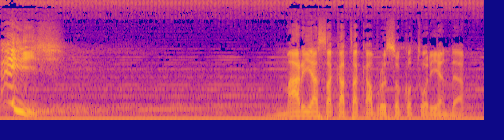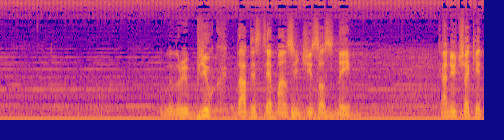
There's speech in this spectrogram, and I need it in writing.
Hey. Maria Sakata Cabro Sokotorianda. We rebuke that disturbance in Jesus' name. Can you check it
